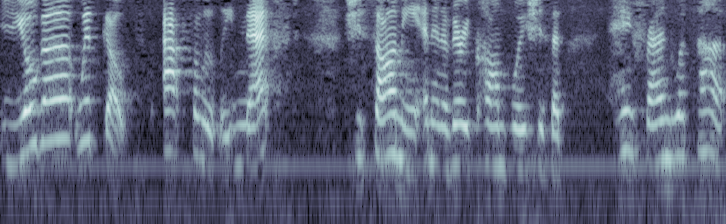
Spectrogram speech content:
Yoga with goats. Absolutely. Next, she saw me and in a very calm voice she said, "Hey friend, what's up?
